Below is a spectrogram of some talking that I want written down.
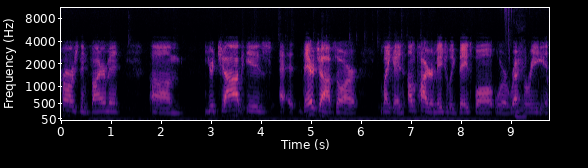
charged environment. Um, your job is, uh, their jobs are like an umpire in Major League Baseball or a referee right.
